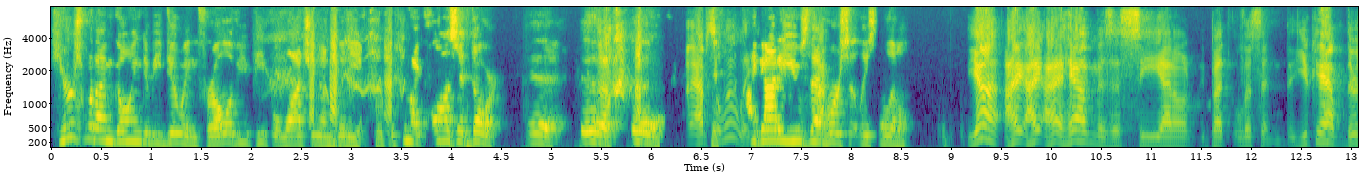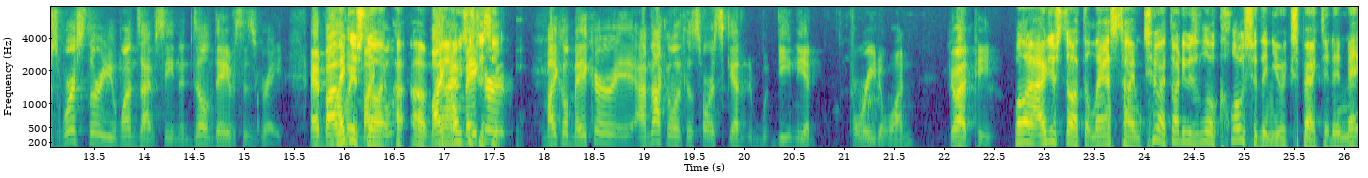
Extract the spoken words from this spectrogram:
here's what I'm going to be doing for all of you people watching on video. to my closet door. Uh, uh, uh. Absolutely. I got to use that horse at least a little. Yeah, I, I, I have him as a C. I don't, but listen, you can have. There's worse 31s I've seen, and Dylan Davis is great. And by the I way, Michael, thought, uh, oh, Michael no, Maker, Michael Maker. I'm not going to let this horse get beat me at 40 to 1. Go ahead, Pete. Well, I just thought the last time too. I thought he was a little closer than you expected, and yeah,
